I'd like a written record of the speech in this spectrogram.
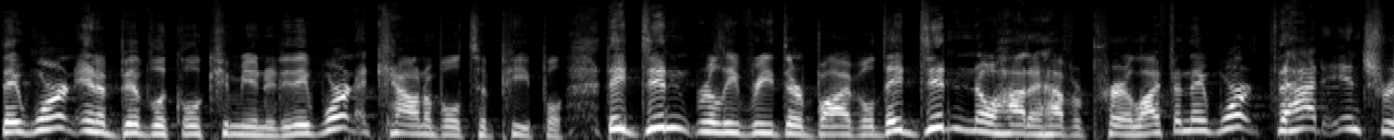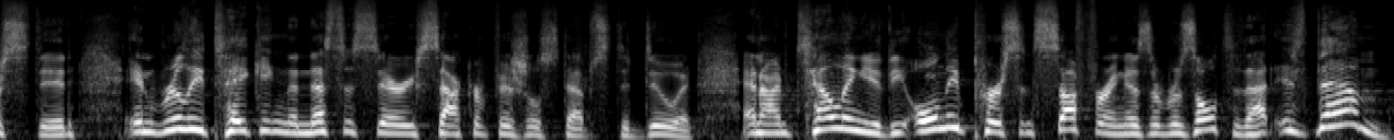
they weren't in a biblical community. They weren't accountable to people. They didn't really read their Bible. They didn't know how to have a prayer life. And they weren't that interested in really taking the necessary sacrificial steps to do it. And I'm telling you, the only person suffering as a result of that is them.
